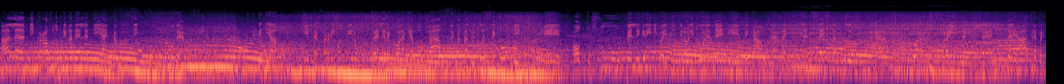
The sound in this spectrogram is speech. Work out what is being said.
al microfono prima del via, intanto si conclude vediamo il primo giro con Zeller e Cola che hanno già un vantaggio di due secondi e 8 su Pellegrini, poi Montiroli, Bolen e Beckhauser in sesta posizione. Una gara ancora più sprint eh, di tutte le altre perché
